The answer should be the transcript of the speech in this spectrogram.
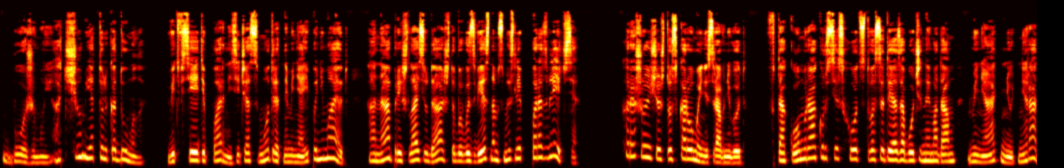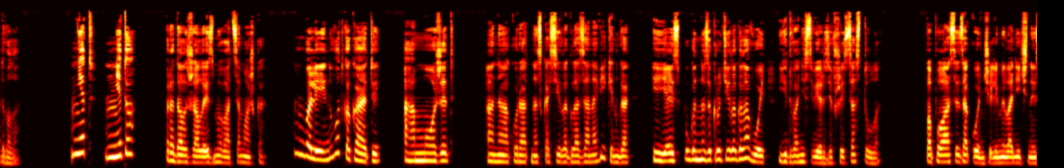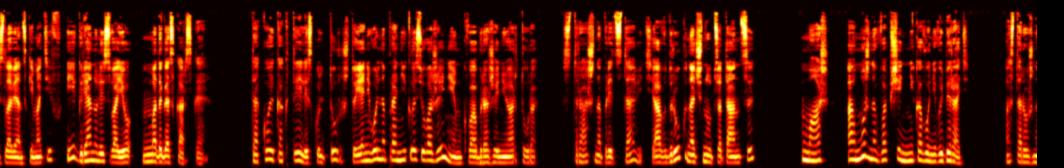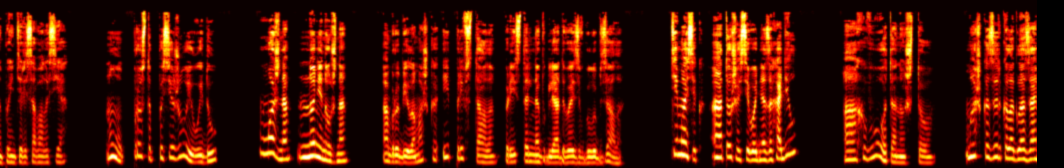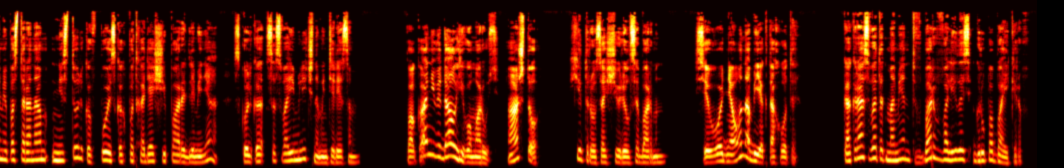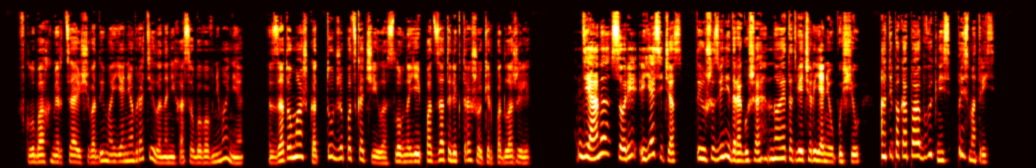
Боже мой, о чем я только думала? Ведь все эти парни сейчас смотрят на меня и понимают, она пришла сюда, чтобы в известном смысле поразвлечься. Хорошо еще, что с Коромой не сравнивают, в таком ракурсе сходство с этой озабоченной мадам меня отнюдь не радовало. «Нет, не то», — продолжала измываться Машка. «Блин, вот какая ты. А может...» Она аккуратно скосила глаза на викинга, и я испуганно закрутила головой, едва не сверзившись со стула. Папуасы закончили мелодичный славянский мотив и грянули свое мадагаскарское. Такой коктейль из культур, что я невольно прониклась уважением к воображению Артура. Страшно представить, а вдруг начнутся танцы? «Маш, а можно вообще никого не выбирать?» — осторожно поинтересовалась я. «Ну, просто посижу и уйду». «Можно, но не нужно», — обрубила Машка и привстала, пристально вглядываясь вглубь зала. «Тимасик, а Тоша сегодня заходил?» «Ах, вот оно что!» Машка зыркала глазами по сторонам не столько в поисках подходящей пары для меня, сколько со своим личным интересом. «Пока не видал его, Марусь. А что?» — хитро сощурился бармен. «Сегодня он объект охоты». Как раз в этот момент в бар ввалилась группа байкеров. В клубах мерцающего дыма я не обратила на них особого внимания, зато Машка тут же подскочила, словно ей под зад электрошокер подложили. «Диана, сори, я сейчас. Ты уж извини, дорогуша, но этот вечер я не упущу. А ты пока пообвыкнись, присмотрись».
